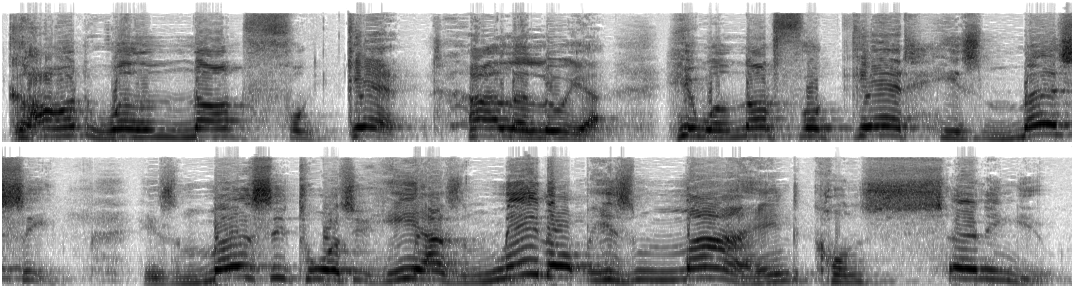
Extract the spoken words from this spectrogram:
God will not forget. Hallelujah. He will not forget his mercy. His mercy towards you. He has made up his mind concerning you.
